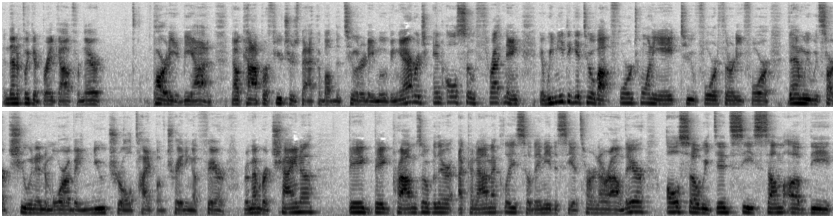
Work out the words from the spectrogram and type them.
and then if we could break out from there, party and beyond. Now, copper futures back above the 200-day moving average and also threatening. If we need to get to about 428 to 434, then we would start chewing into more of a neutral type of trading affair. Remember, China big, big problems over there economically, so they need to see a turnaround there. Also, we did see some of the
